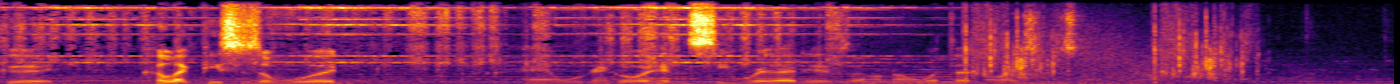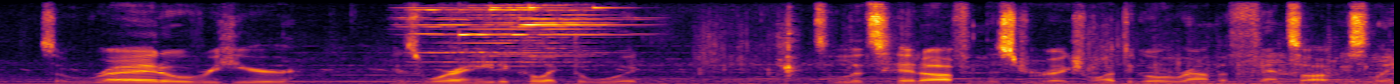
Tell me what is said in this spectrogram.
Good. Collect pieces of wood, and we're going to go ahead and see where that is. I don't know what that noise is. So right over here is where I need to collect the wood. So let's head off in this direction. We'll have to go around the fence, obviously.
